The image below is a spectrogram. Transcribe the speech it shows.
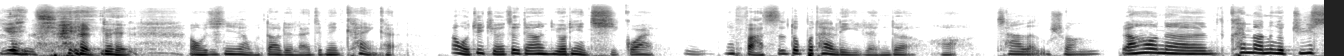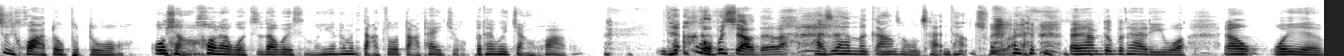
怨气。对，然后我就心想，我到底来这边看一看。那我就觉得这个地方有点奇怪，嗯，那法师都不太理人的啊，擦冷霜。然后呢，看到那个居士话都不多。我想后来我知道为什么，因为他们打坐打太久，不太会讲话了。我不晓得了，还是他们刚从禅堂出来，反正他们都不太理我。然后我也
